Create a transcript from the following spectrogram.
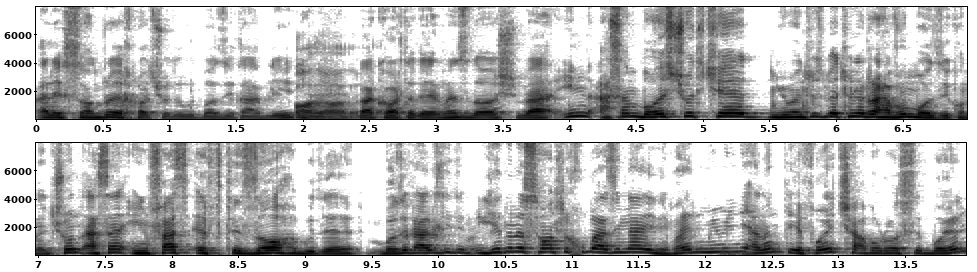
الکساندرو اخراج شده بود بازی قبلی. آره آره. و کارت قرمز داشت. و این اصلا باعث شد که یوونتوس بتونه روون بازی کنه. چون اصلا این فصل افتضاح بوده. بازی قبلی دیدیم یه دونه سانتر خوب از این ندیدیم. ولی می‌بینی الان دفاع چپ و راست بایرن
